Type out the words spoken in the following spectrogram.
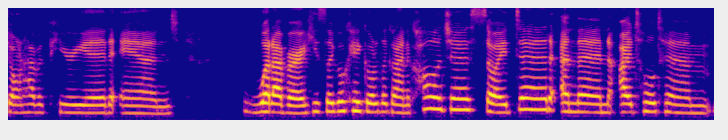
don't have a period and whatever. He's like, okay, go to the gynecologist. So I did. And then I told him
